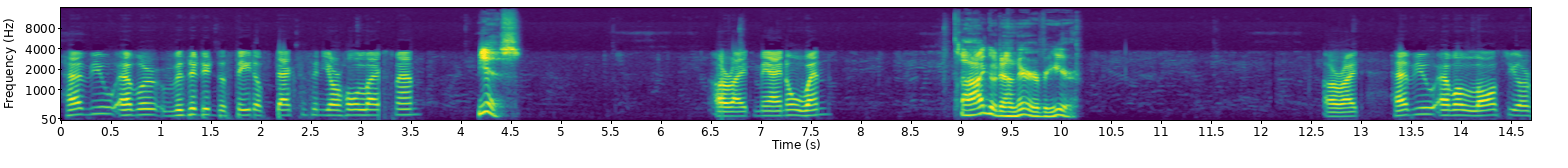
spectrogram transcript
Have you ever visited the state of Texas in your whole lifespan? Yes. Alright, may I know when? Uh, I go down there every year. Alright. Have you ever lost your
